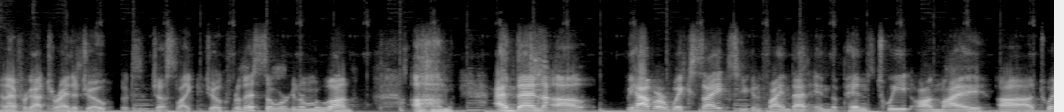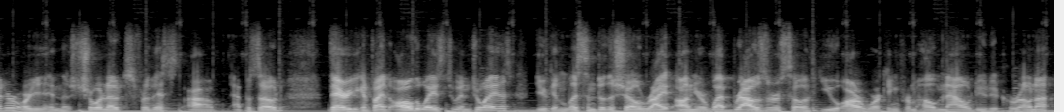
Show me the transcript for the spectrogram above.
And I forgot to write a joke, it's just like a joke for this, so we're gonna move on. Um, and then uh, we have our Wix site, so you can find that in the pinned tweet on my uh, Twitter or in the show notes for this uh, episode. There, you can find all the ways to enjoy it. You can listen to the show right on your web browser. So, if you are working from home now due to Corona,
